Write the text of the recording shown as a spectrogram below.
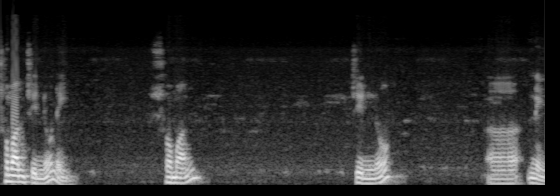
সমান চিহ্ন নেই। সমান চিহ্ন নেই।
